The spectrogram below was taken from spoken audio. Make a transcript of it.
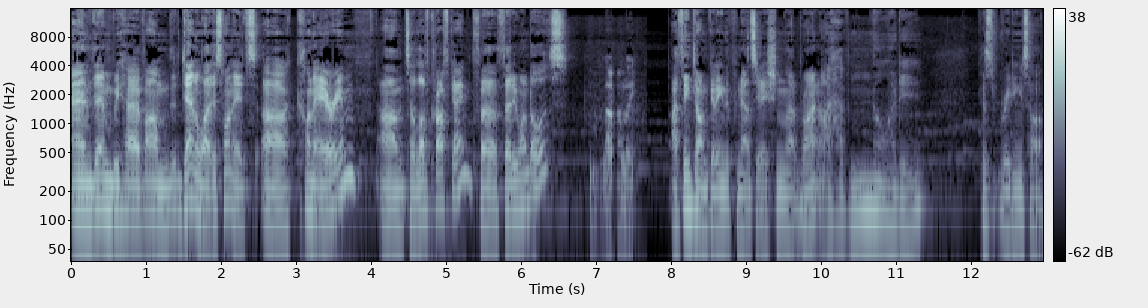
And then we have um Dan will like this one. It's uh Conarium. Um it's a Lovecraft game for thirty one dollars. Lovely. I think I'm getting the pronunciation of that right. I have no idea. Because reading is hard.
